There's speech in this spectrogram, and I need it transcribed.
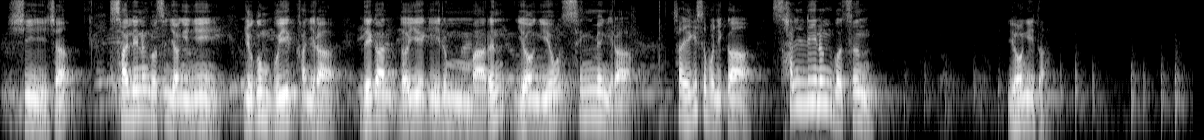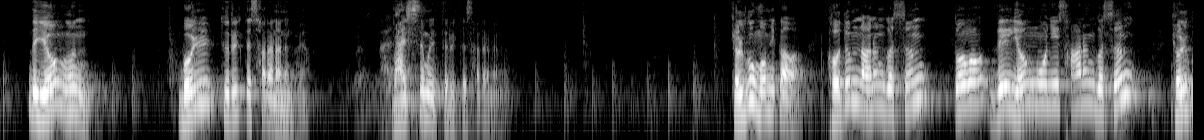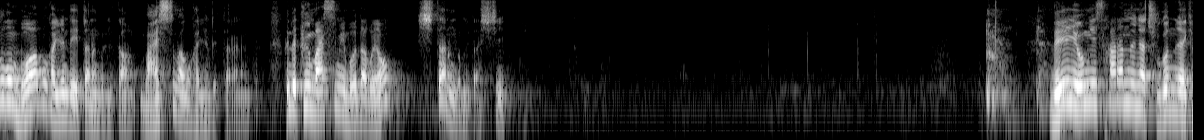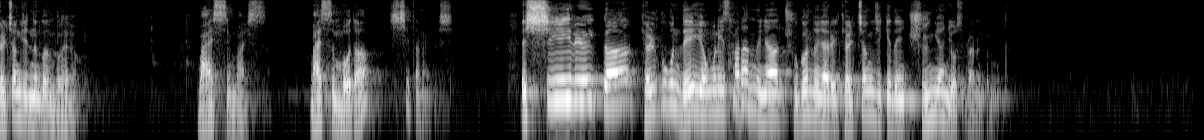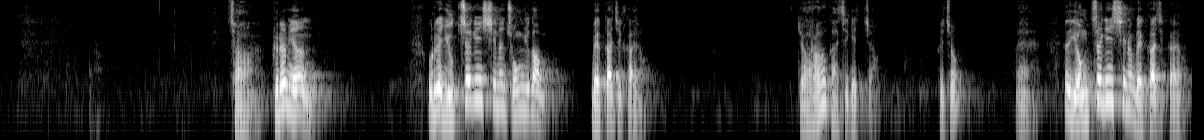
시작. 살리는 것은 영이니 육은 무익하니라. 내가 너희에게 이른 말은 영이요 생명이라. 자, 여기서 보니까 살리는 것은 영이다. 근데 영은 뭘 들을 때 살아나는 거예요? 말씀을 들을 때 살아나는 거예요. 결국 뭡니까? 거듭나는 것은 또 내 영혼이 사는 것은 결국은 뭐하고 관련되어 있다는 겁니까? 말씀하고 관련되어 있다는 거예요. 근데 그 말씀이 뭐다고요? 시다는 겁니다. 시. 내 영이 살았느냐 죽었느냐 결정짓는 건 뭐예요? 말씀, 말씀. 말씀 뭐다? 시다는 것이. 시가 결국은 내 영혼이 살았느냐 죽었느냐를 결정짓게 된 중요한 요소라는 겁니다. 자, 그러면 우리가 육적인 시는 종류가 몇 가지일까요? 여러 가지겠죠. 그죠? 예. 영적인 시는 몇 가지일까요?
